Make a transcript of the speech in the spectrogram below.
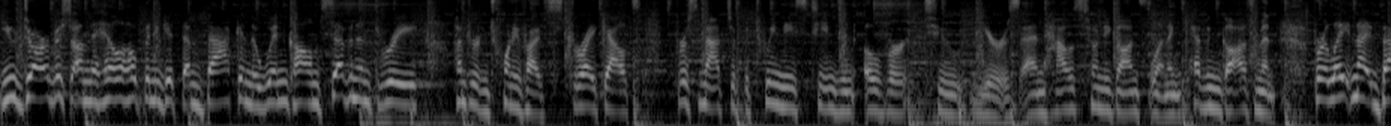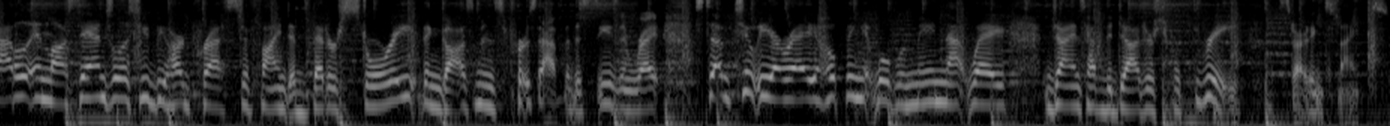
Yu Darvish on the hill hoping to get them back in the win column. 7 and 3, 125 strikeouts. First matchup between these teams in over two years. And how's Tony Gonsolin and Kevin Gausman for a late night battle in Los Angeles? You'd be hard pressed to find a better story than Gausman's first half of the season, right? Sub 2 ERA, hoping it will remain that way. Giants have the Dodgers for three starting tonight.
